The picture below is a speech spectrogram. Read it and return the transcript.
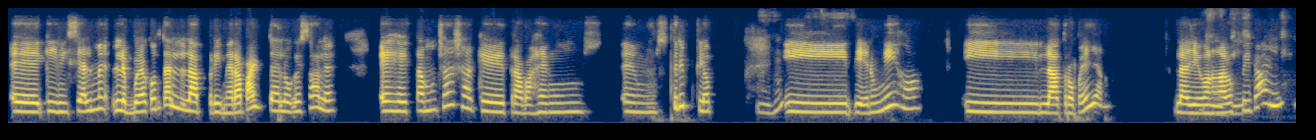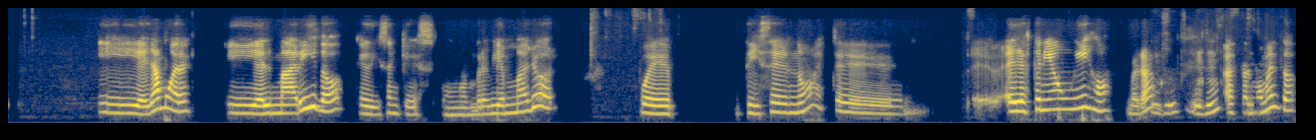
eh, que inicialmente, les voy a contar la primera parte de lo que sale, es esta muchacha que trabaja en un, en un strip club y tiene un hijo y la atropellan, la llevan al hospital y ella muere. Y el marido, que dicen que es un hombre bien mayor, pues dice, no, este, eh, ellos tenían un hijo, ¿verdad? Hasta el momento,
